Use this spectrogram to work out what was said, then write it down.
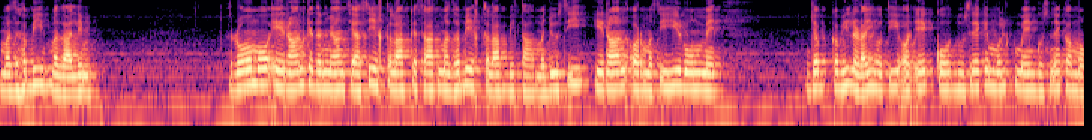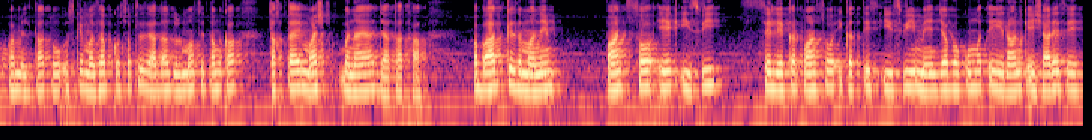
مذہبی مظالم۔ روم و ایران کے درمیان سیاسی اختلاف کے ساتھ مذہبی اختلاف بھی تھا۔ مجوسی ایران اور مسیحی روم میں جب کبھی لڑائی ہوتی اور ایک کو دوسرے کے ملک میں گھسنے کا موقع ملتا تو اس کے مذہب کو سب سے زیادہ ظلم و ستم کا تختہ مشق بنایا جاتا تھا۔ قباد کے زمانے پانچ سو ایک عیسوی سے لے کر پانچ سو اکتیس عیسوی میں جب حکومت ایران کے اشارے سے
